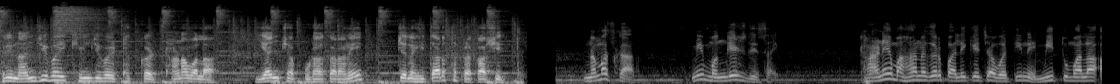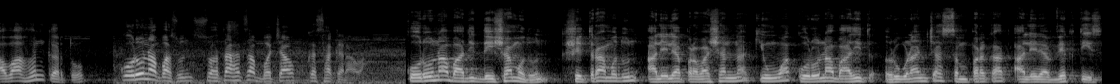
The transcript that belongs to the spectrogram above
श्री नानजीबाई खिमजीबाई ठक्कर ठाणावाला यांच्या पुढाकाराने जनहितार्थ प्रकाशित. नमस्कार. मी मंगेश देसाई. ठाणे महानगरपालिकेच्या वतीने मी तुम्हाला आवाहन करतो कोरोनापासून स्वतःचा बचाव कसा करावा? कोरोनाबाधित देशामधून क्षेत्रामधून आलेल्या प्रवाशांना किंवा कोरोनाबाधित रुग्णांच्या संपर्कात आलेल्या व्यक्तीस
